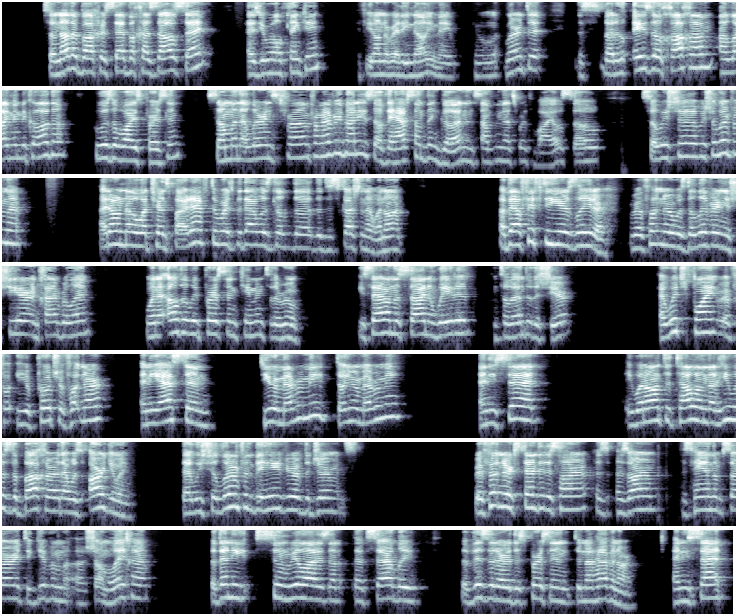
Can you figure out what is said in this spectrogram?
So another bacher said, but Chazal say, as you were all thinking, if you don't already know, you may you learned it. This, but Ezel Chacham Adam, who is a wise person? Someone that learns from from everybody. So if they have something good and something that's worthwhile, so so we should we should learn from that. I don't know what transpired afterwards, but that was the, the, the discussion that went on. About 50 years later, Rav Hutner was delivering a shiur in Chaim Berlin when an elderly person came into the room. He sat on the side and waited until the end of the shiur. at which point he approached Rav and he asked him, Do you remember me? Don't you remember me? And he said, he went on to tell him that he was the Bachar that was arguing that we should learn from the behavior of the Germans. Rav Hutner extended his arm, his, his, arm, his hand, I'm sorry, to give him a Shalom Aleichem, but then he soon realized that, that sadly, the visitor, this person, did not have an arm. And he said,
